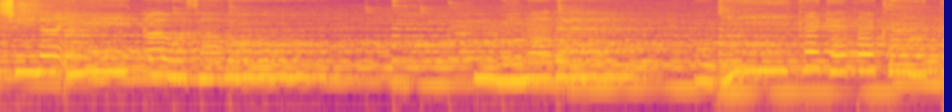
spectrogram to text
しない青さを海まで追いかけたくて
